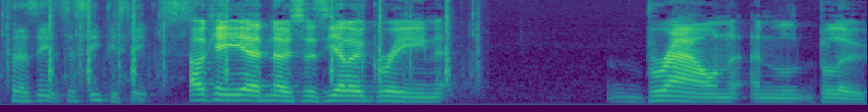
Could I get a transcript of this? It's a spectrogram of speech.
For the, the sleepy sleeps. Okay, yeah, no. So it's yellow, green, brown, and blue.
